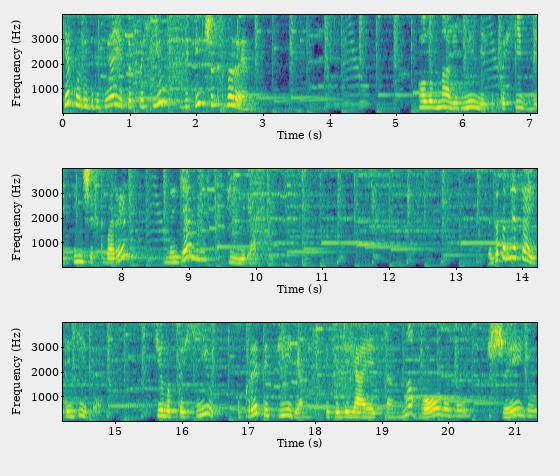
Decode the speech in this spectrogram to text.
Як ви відрізняєте птахів від інших тварин? Головна відмінність птахів від інших тварин наявність піря. Запам'ятайте, діти, тіло птахів укрите пір'ям і поділяється на голову, шию,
